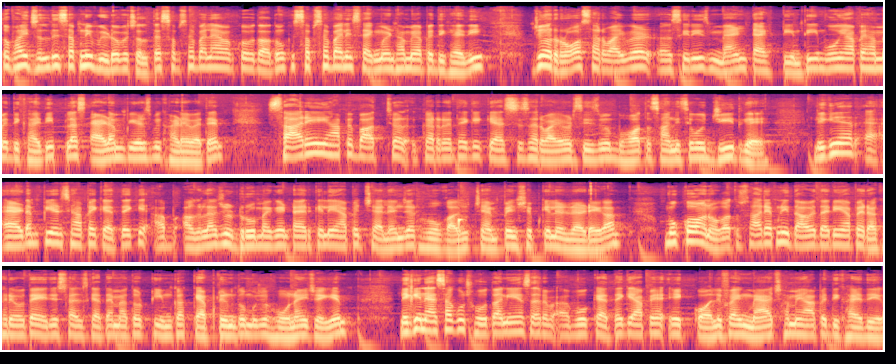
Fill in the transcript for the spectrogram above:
तो भाई, जल्दी से अपनी वीडियो पे चलते हैं। सबसे पहले मैं आपको बता दूँ कि सबसे पहले सेगमेंट हमें यहाँ पे दिखाई दी, जो Raw Survivor Series man tag team थी, वो यहाँ पे हमें दिखाई दी। प्लस एडम पियर्स भी खड़े हुए थे। सारे यहाँ पे बात कर रहे थे कि कैसे सर्वाइवर सीरीज़ में बहुत आसानी से वो जीत गए। लेकिन यार एडम पियर्स यहाँ पे कहते हैं कि अब अगला जो ड्रो मैगेंटायर के लिए यहाँ पे चैलेंजर होगा, जो चैंपियनशिप के लिए लड़ेगा, वो कौन होगा? तो सारे अपनी दावेदारी यहाँ पे रख रहे होते हैं। एजे स्टाइल्स कहते हैं, मैं तो टीम का कैप्टन तो मुझे होना ही चाहिए। लेकिन ऐसा कुछ होता नहीं है, सर, वो कहते हैं कि यहाँ पे एक क्वालिफाइंग मैच हमें यहाँ पे दिखाई देगा।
